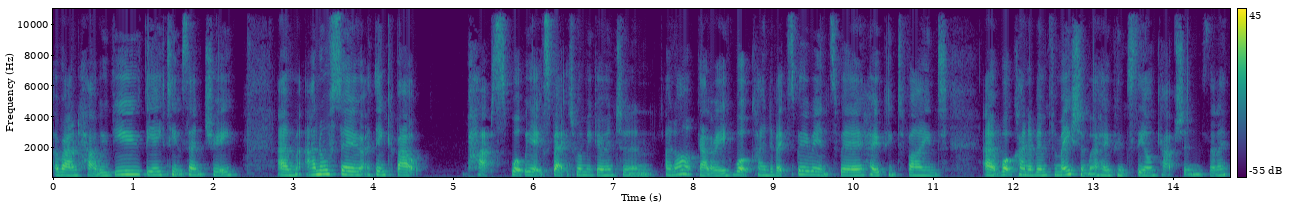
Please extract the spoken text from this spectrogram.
around how we view the 18th century. Um, and also, I think about perhaps what we expect when we go into an, an art gallery, what kind of experience we're hoping to find, uh, what kind of information we're hoping to see on captions. And I,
